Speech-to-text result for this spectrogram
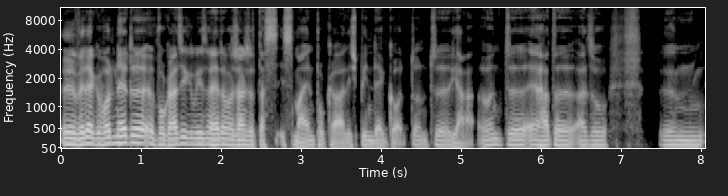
Äh, wenn er gewonnen hätte, äh, Pokalsieger gewesen wäre, hätte er wahrscheinlich gesagt, das ist mein Pokal, ich bin der Gott. Und äh, ja, und äh, er hatte also ähm,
